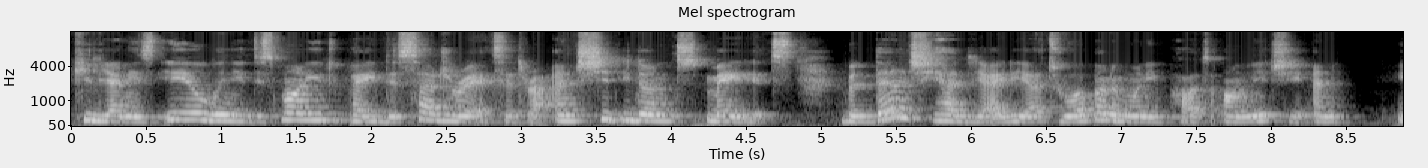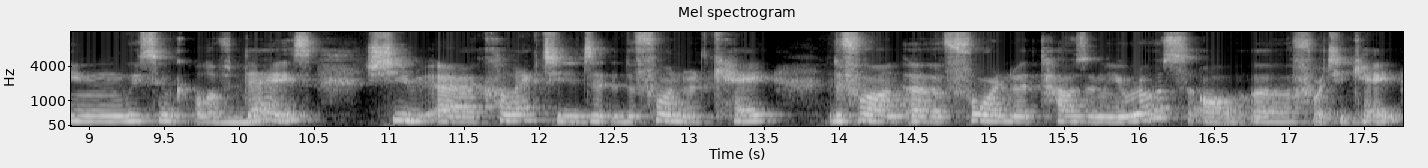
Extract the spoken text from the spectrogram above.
Kilian is ill. We need this money to pay the surgery, etc." And she didn't make it. But then she had the idea to open a money pot on Leetchi and in within a couple of days, she uh, collected the 400k, the 400,000 euros or uh, 40k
